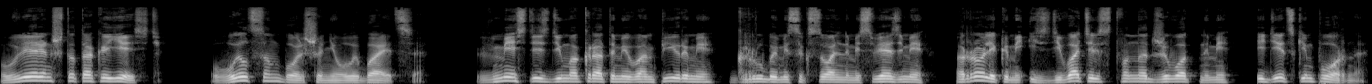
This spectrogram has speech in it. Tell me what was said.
Уверен, что так и есть. Уилсон больше не улыбается. Вместе с демократами-вампирами, грубыми сексуальными связями, роликами издевательства над животными и детским порно.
